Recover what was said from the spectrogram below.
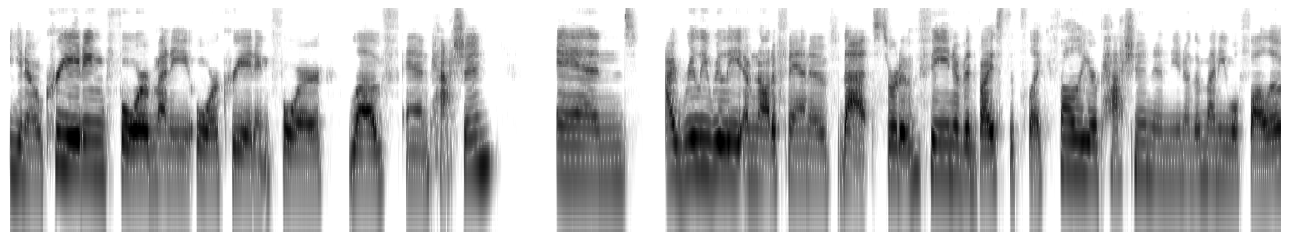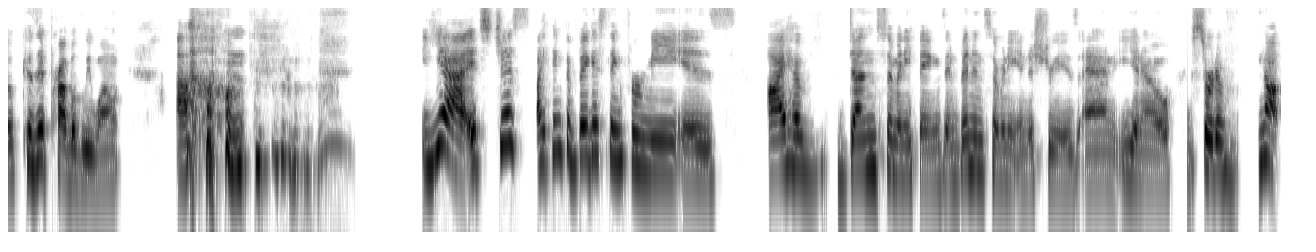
you know creating for money or creating for love and passion. And I really, really am not a fan of that sort of vein of advice that's like follow your passion and you know the money will follow because it probably won't. Um, yeah, it's just, I think the biggest thing for me is I have done so many things and been in so many industries and, you know, sort of not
